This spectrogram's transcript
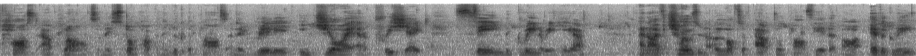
past our plants and they stop up and they look at the plants and they really enjoy and appreciate seeing the greenery here. And I've chosen a lot of outdoor plants here that are evergreen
